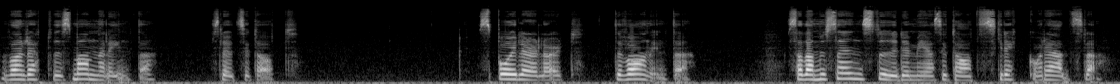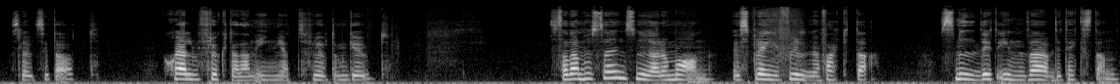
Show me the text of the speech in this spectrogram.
var en rättvis man eller inte. Slutcitat. Spoiler alert, det var han inte. Saddam Hussein styrde med citat skräck och rädsla. Slutcitat. Själv fruktade han inget förutom Gud. Saddam Husseins nya roman är sprängfylld med fakta, smidigt invävd i texten.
